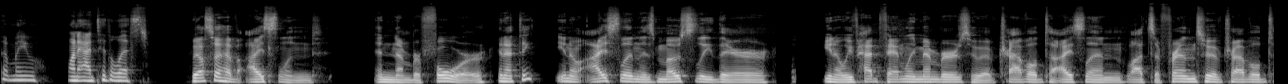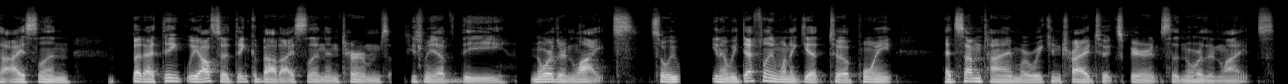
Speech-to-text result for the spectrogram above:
that we want to add to the list. We also have Iceland in number four. And I think, you know, Iceland is mostly there. You know, we've had family members who have traveled to Iceland, lots of friends who have traveled to Iceland. But I think we also think about Iceland in terms, excuse me, of the northern lights. So we, you know, we definitely want to get to a point at some time where we can try to experience the northern lights.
